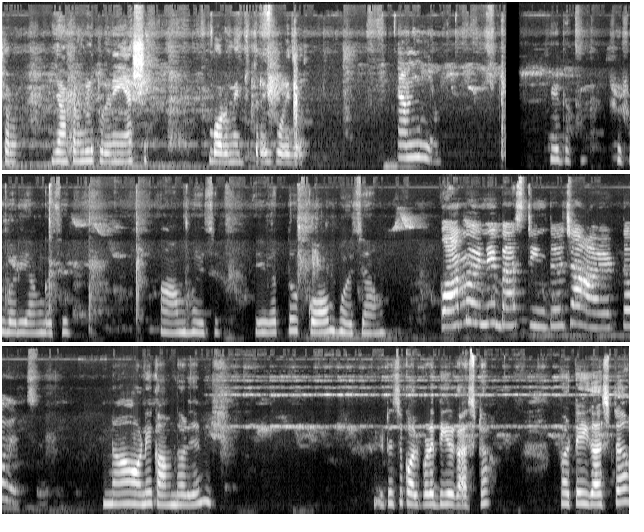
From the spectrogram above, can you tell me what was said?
চলো জামা প্যান্টগুলো তুলে নিয়ে আসি। বড় মেয়ের জুতোটাই পরে যাই। এই দেখো। শ্বশুরবাড়ি আম গাছে আম হয়েছে। এবার তো কম হয়েছে আম। কম হয়নি বাস তিনটে হয়েছে আর একটা হয়েছে। না অনেক আম ধরে জানিস? এটা হচ্ছে কলপাড়ের দিকের গাছটা। বাট এই গাছটা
